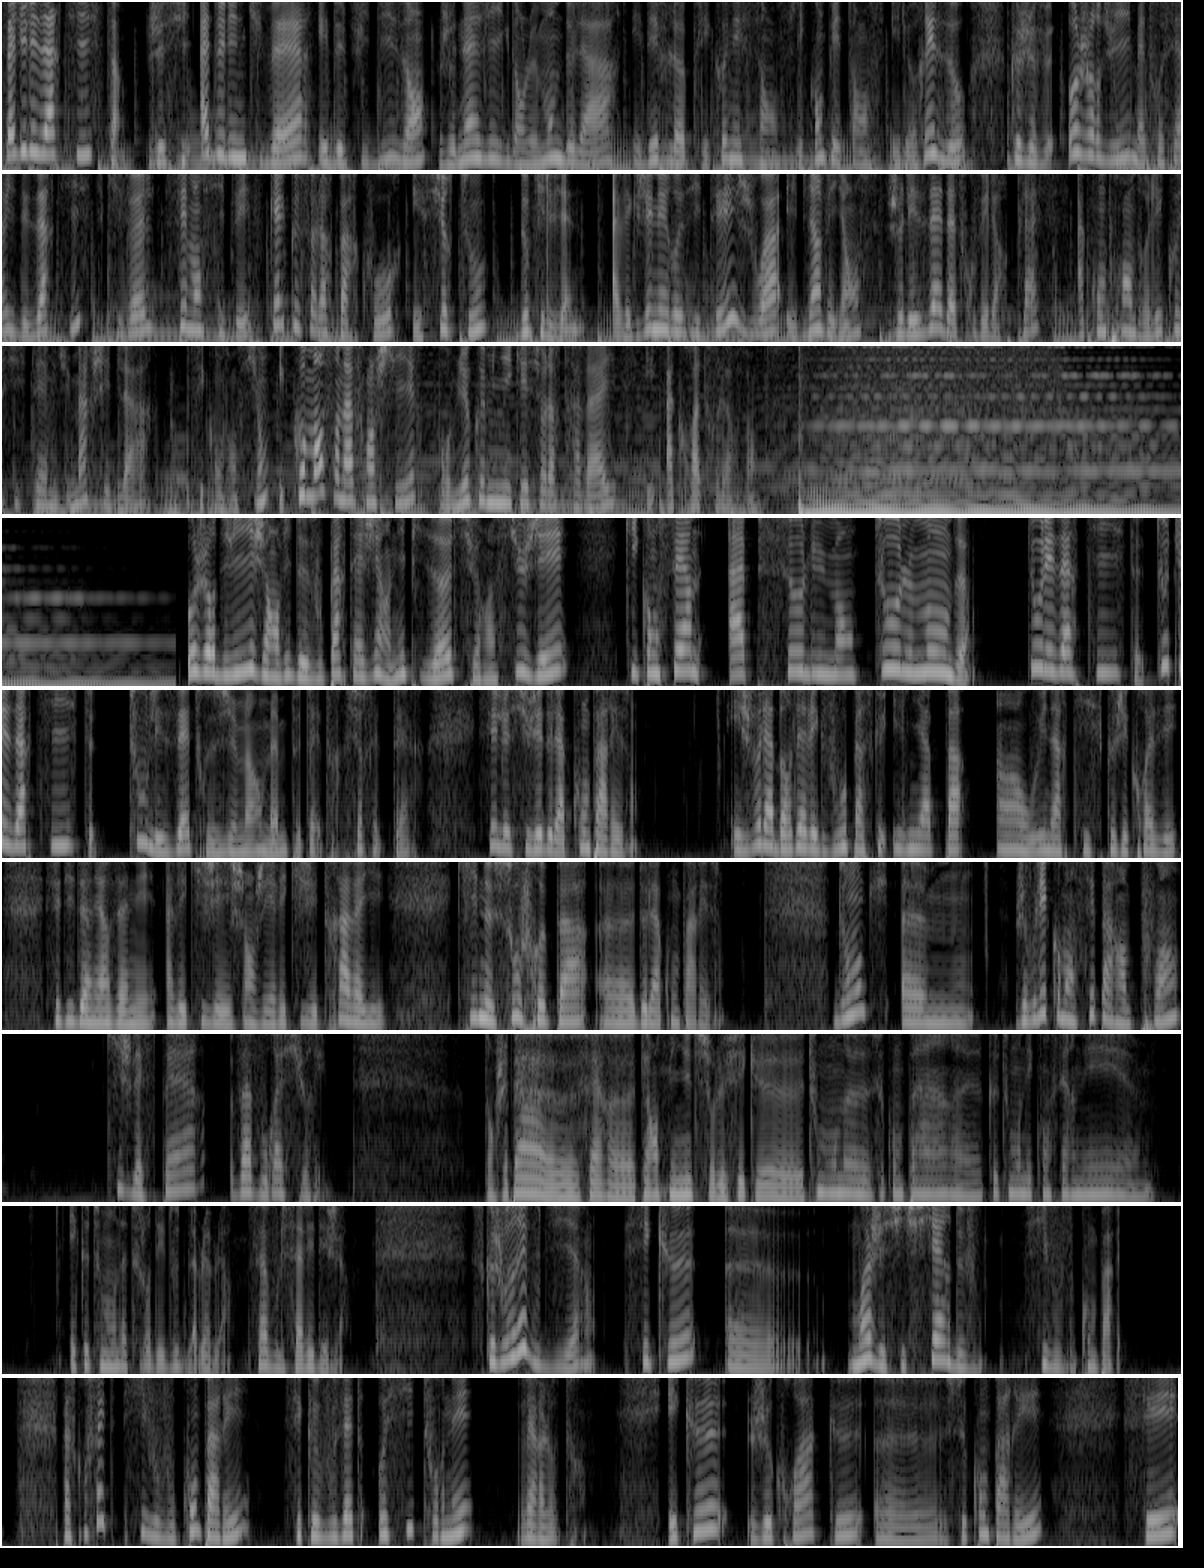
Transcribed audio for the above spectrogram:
Salut les artistes Je suis Adeline Kubert et depuis 10 ans, je navigue dans le monde de l'art et développe les connaissances, les compétences et le réseau que je veux aujourd'hui mettre au service des artistes qui veulent s'émanciper, quel que soit leur parcours et surtout d'où qu'ils viennent. Avec générosité, joie et bienveillance, je les aide à trouver leur place, à comprendre l'écosystème du marché de l'art, ses conventions et comment s'en affranchir pour mieux communiquer sur leur travail et accroître leurs ventes. Aujourd'hui, j'ai envie de vous partager un épisode sur un sujet qui concerne absolument tout le monde. Tous les artistes, toutes les artistes, tous les êtres humains même peut-être sur cette terre. C'est le sujet de la comparaison. Et je veux l'aborder avec vous parce qu'il n'y a pas un ou une artiste que j'ai croisé ces dix dernières années, avec qui j'ai échangé, avec qui j'ai travaillé, qui ne souffre pas euh, de la comparaison. Donc, euh, je voulais commencer par un point qui, je l'espère, va vous rassurer. Donc je ne vais pas euh, faire 40 euh, minutes sur le fait que euh, tout le monde se compare, que tout le monde est concerné et que tout le monde a toujours des doutes, blablabla. Ça, vous le savez déjà. Ce que je voudrais vous dire, c'est que moi, je suis fière de vous si vous vous comparez. Parce qu'en fait, si vous vous comparez, c'est que vous êtes aussi tourné vers l'autre. Et que je crois que se comparer, c'est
